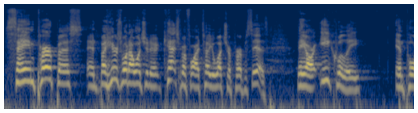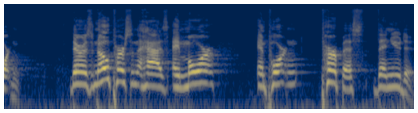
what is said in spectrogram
same purpose. And but here's what I want you to catch before I tell you what your purpose is. They are equally important. There is no person that has a more important purpose than you do.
